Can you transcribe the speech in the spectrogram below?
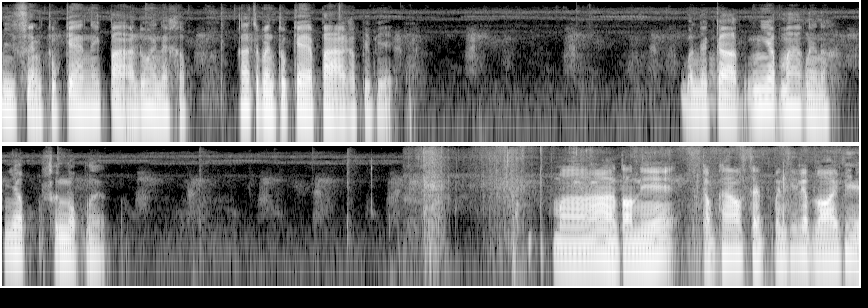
มีเสียงตุ๊กแกในป่าด้วยนะครับ น่าจะเป็นตุ๊กแกป่าครับพี่พี่บรรยากาศเงียบมากเลยนะ เงียบสงบเลย มาตอนนี้กับข้าวเสร็จเป็นที่เรียบร้อยพี่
